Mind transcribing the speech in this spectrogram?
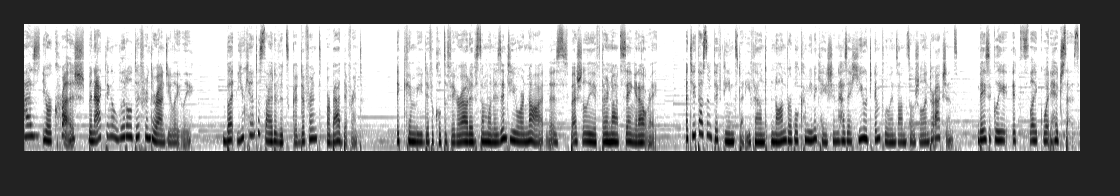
has your crush been acting a little different around you lately? But you can't decide if it's good different or bad different. It can be difficult to figure out if someone is into you or not, especially if they're not saying it outright. A 2015 study found nonverbal communication has a huge influence on social interactions. Basically, it's like what Hitch says.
